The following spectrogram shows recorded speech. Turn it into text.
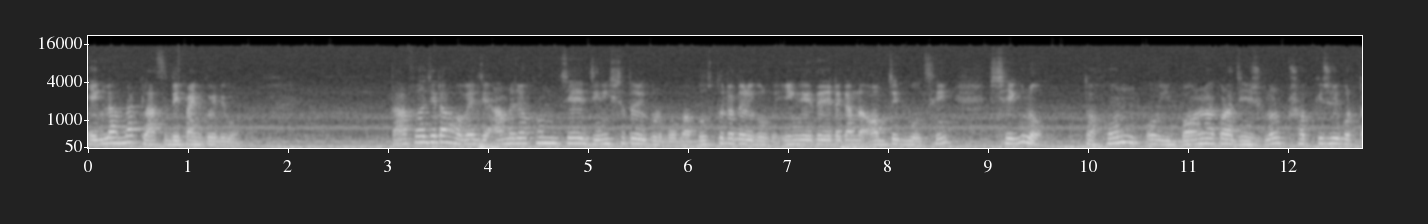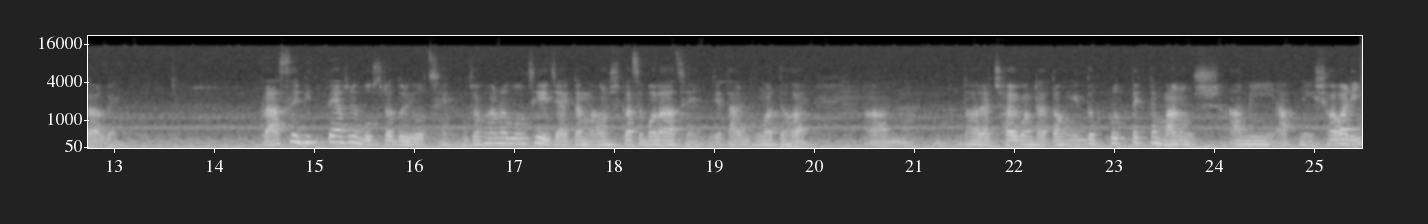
এগুলো আমরা ক্লাসে ডিফাইন করে দিব। তারপরে যেটা হবে যে, আমরা যখন যে জিনিসটা তৈরি করব বা বস্তুটা তৈরি করব, ইংরেজিতে যেটাকে আমরা অবজেক্ট বলছি, সেগুলো তখন ওই বর্ণনা করা জিনিসগুলোর সব কিছুই করতে পারবে। ক্লাসের ভিত্তিতে আসলে বস্তুটা তৈরি হচ্ছে। যখন আমরা বলছি যে একটা মানুষ ক্লাসে বলা আছে যে তার ঘুমাতে হয় ধরা ছয় ঘণ্টা, তখন কিন্তু প্রত্যেকটা মানুষ, আমি, আপনি সবারই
